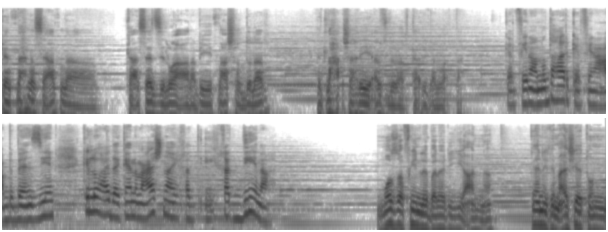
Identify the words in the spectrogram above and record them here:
كانت نحن ساعتنا كأساتذة لغة عربية 12 دولار. نتلحق شهرية 1000 دولار تقريبا وقتها. كان فينا نظهر كان فينا نعبي بنزين. كله هذا كان معاشنا يخد... يخدينا. موظفين البلدية عنا. كانت معاشاتهم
